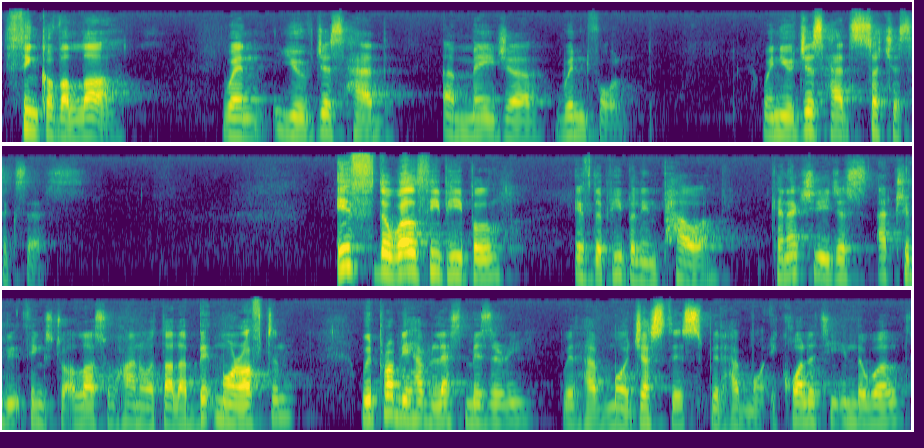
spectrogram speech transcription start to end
think of Allah when you've just had a major windfall, when you've just had such a success. If the wealthy people, if the people in power can actually just attribute things to Allah subhanahu wa ta'ala a bit more often, we'd probably have less misery, we'd have more justice, we'd have more equality in the world,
